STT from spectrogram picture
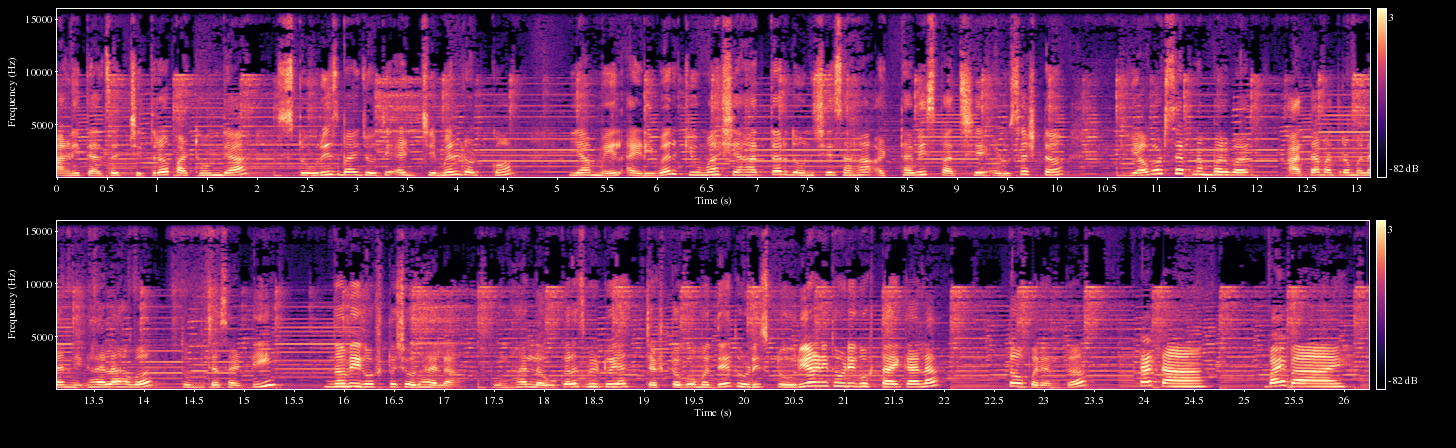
आणि त्याचं चित्र पाठवून द्या. Stories by Jyoti at Gmail dot com या मेल आय डीवर किंवा शहात्तर दोनशे सहा अठ्ठावीस पाचशे अडुसष्ट या व्हॉट्सॲप नंबरवर. आता मात्र मला निघायला हवं तुमच्यासाठी नवी गोष्ट शोधायला. पुन्हा लवकरच भेटूया चष्टगोमध्ये थोडी स्टोरी आणि थोडी गोष्ट ऐकायला. तोपर्यंत टाटा. बाय बाय.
